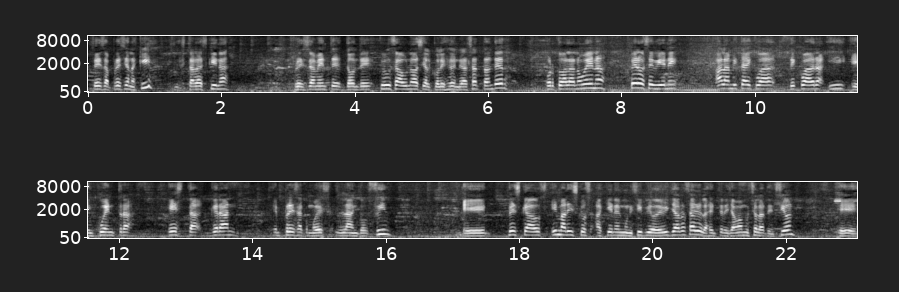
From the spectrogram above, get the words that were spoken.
Ustedes aprecian aquí, está la esquina precisamente donde cruza uno hacia el Colegio General Santander por toda la novena, pero se viene a la mitad de cuadra, y encuentra esta gran empresa como es Langofin, eh, pescados y mariscos aquí en el municipio de Villa Rosario. La gente le llama mucho la atención eh,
